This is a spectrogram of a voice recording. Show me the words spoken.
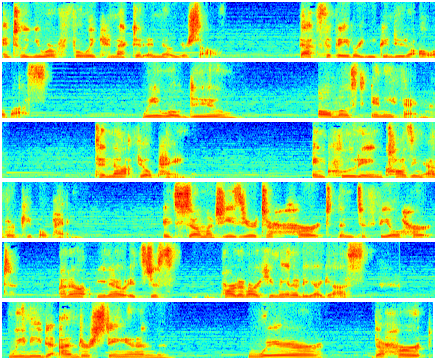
until you are fully connected and know yourself. That's the favor you can do to all of us. We will do almost anything to not feel pain, including causing other people pain. It's so much easier to hurt than to feel hurt. I don't, you know, it's just part of our humanity, I guess. We need to understand where the hurt,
